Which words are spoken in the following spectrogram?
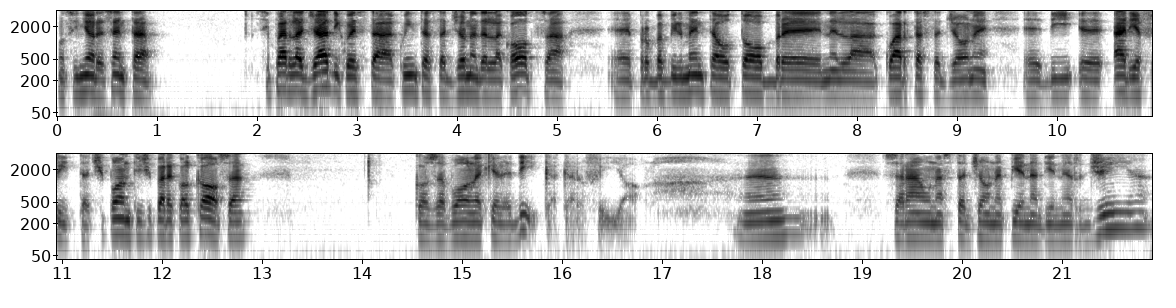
Monsignore, senta, si parla già di questa quinta stagione della cozza, eh, probabilmente a ottobre, nella quarta stagione eh, di eh, Aria Fritta. Ci può anticipare qualcosa? Cosa vuole che le dica, caro figliolo? Eh? Sarà una stagione piena di energia,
